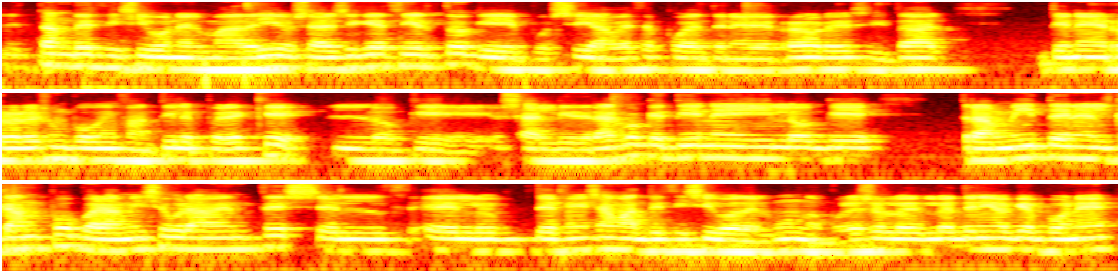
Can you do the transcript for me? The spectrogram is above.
es tan decisivo en el Madrid, o sea, sí que es cierto que, pues sí, a veces puede tener errores y tal, tiene errores un poco infantiles, pero es que lo que, o sea, el liderazgo que tiene y lo que transmite en el campo, para mí seguramente es el, defensa más decisivo del mundo, por eso lo, he tenido que poner,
